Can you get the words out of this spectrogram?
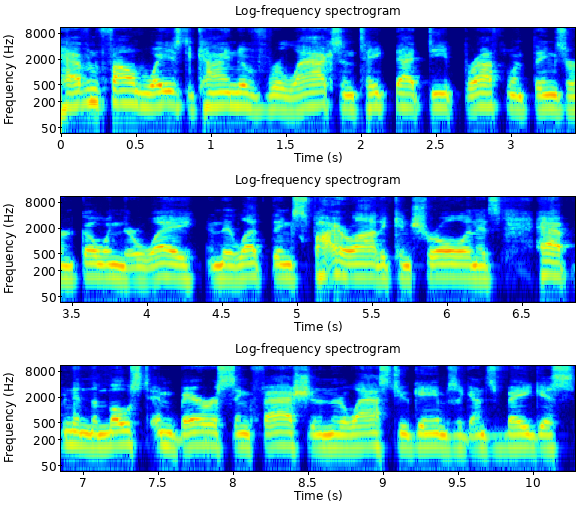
haven't found ways to kind of relax and take that deep breath when things aren't going their way and they let things spiral out of control. And it's happened in the most embarrassing fashion in their last two games against Vegas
